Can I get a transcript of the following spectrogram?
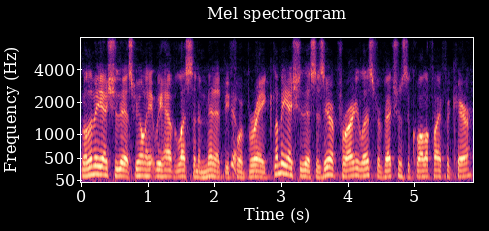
Well, let me ask you this. We only we have less than a minute before break. Let me ask you this. Is there a priority list for veterans to qualify for care?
